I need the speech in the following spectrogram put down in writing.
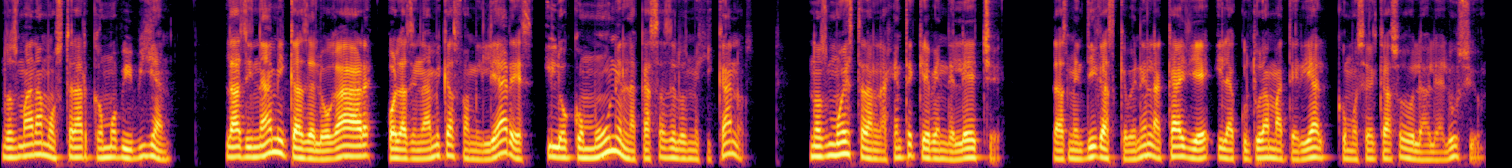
nos van a mostrar cómo vivían, las dinámicas del hogar o las dinámicas familiares y lo común en las casas de los mexicanos. Nos muestran la gente que vende leche, las mendigas que ven en la calle y la cultura material, como es el caso de Eulalia Lucio.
